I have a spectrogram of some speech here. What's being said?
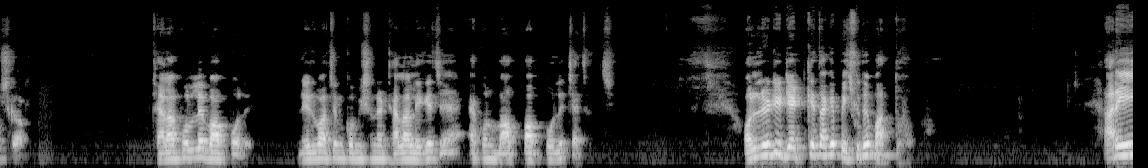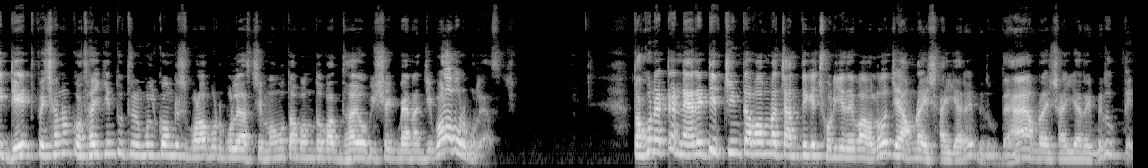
নমস্কার। ঠেলা পড়লে বাপ বলে। নির্বাচন কমিশনের ঠেলা লেগেছে, এখন বাপ বাপ বলে চেঁচাচ্ছে। অলরেডি ডেটকে তাকে পেছুতে বাধ্য হল আর এই ডেট পেছানোর কথাই কিন্তু তৃণমূল কংগ্রেস বরাবর বলে আসছে। মমতা বন্দ্যোপাধ্যায়, অভিষেক ব্যানার্জি বরাবর বলে আসছে। তখন একটা ন্যারেটিভ চিন্তা ভাবনা চারদিকে ছড়িয়ে দেওয়া হলো যে আমরা এসআইআর এর বিরুদ্ধে। হ্যাঁ আমরা এসআইআর এর বিরুদ্ধে।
